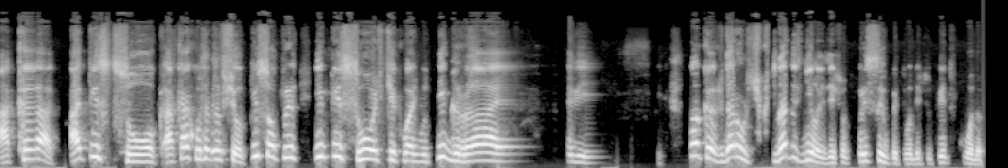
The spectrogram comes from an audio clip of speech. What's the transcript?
а как? А песок? А как вот это все? Песок, и песочек возьмут, и гравий. Ну, а как же, дорожечку надо сделать здесь, вот присыпать вот здесь перед входом.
